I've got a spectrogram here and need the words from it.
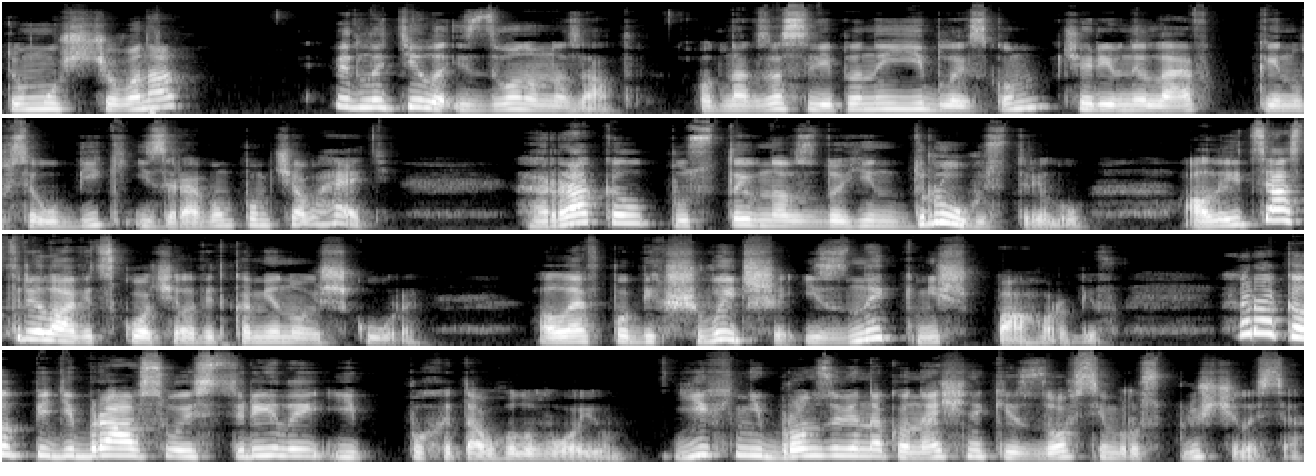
тому що вона відлетіла із дзвоном назад. Однак, засліплений її блиском, чарівний лев кинувся у бік і з ревом помчав геть. Геракл пустив навздогін другу стрілу, але і ця стріла відскочила від кам'яної шкури. Лев побіг швидше і зник між пагорбів. Геракл підібрав свої стріли і похитав головою. Їхні бронзові наконечники зовсім розплющилися.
